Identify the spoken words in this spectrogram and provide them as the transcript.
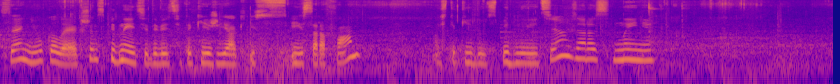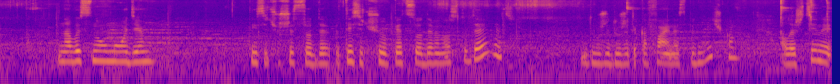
Це New Collection. Спідниці, дивіться, такі ж, як і, і сарафан. Ось такі йдуть спідниці зараз нині. На весну моді. 1600 де- 1599. Дуже-дуже така файна спідничка. Але ж ціни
